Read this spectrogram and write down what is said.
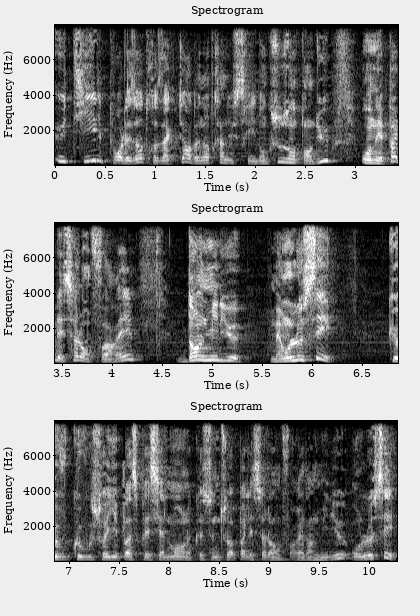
utile pour les autres acteurs de notre industrie. Donc, sous-entendu, on n'est pas les seuls enfoirés dans le milieu. Mais on le sait, que vous, que vous soyez pas spécialement, que ce ne soit pas les seuls enfoirés dans le milieu, on le sait.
